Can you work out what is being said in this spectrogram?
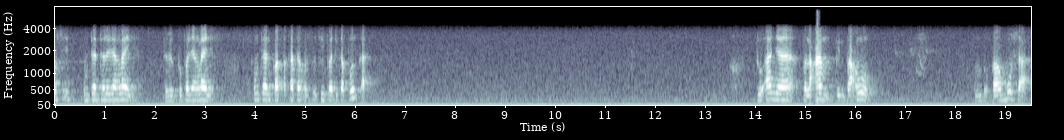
Semakat kemudian dalil yang lainnya Dalil global yang lainnya Kemudian kau terkadang tiba dikabulkan. Doanya Bala'am bin Ba'u Untuk kaum Musa.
